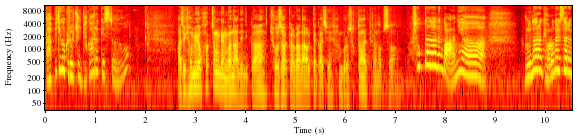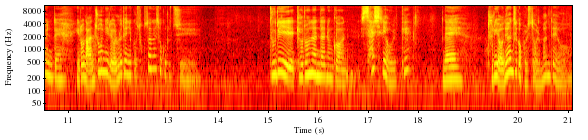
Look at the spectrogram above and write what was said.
나피디가 그럴 줄 누가 알았겠어요? 아직 혐의가 확정된 건 아니니까 조사 결과 나올 때까지 함부로 속단할 필요는 없어. 속단하는 거 아니야. 루나랑 결혼할 사람인데 이런 안 좋은 일이 연루되니까 속상해서 그렇지. 둘이 결혼한다는 건 사실이야, 올케? 네, 둘이 연애한 지가 벌써 얼만데요.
